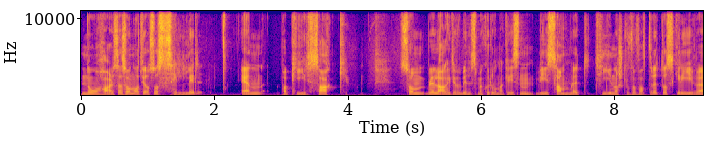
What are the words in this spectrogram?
nå har det seg sånn at vi også selger en papirsak som ble laget i forbindelse med koronakrisen. Vi samlet ti norske forfattere til å skrive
